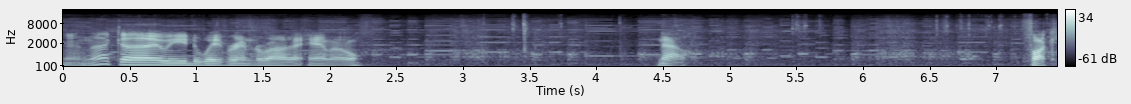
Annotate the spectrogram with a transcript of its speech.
And that guy, we need to wait for him to run out of ammo. Now. Fuck.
